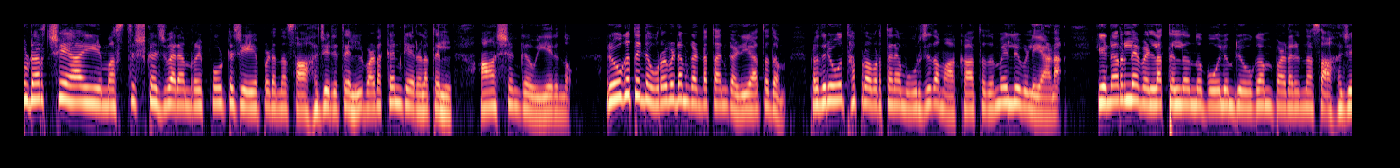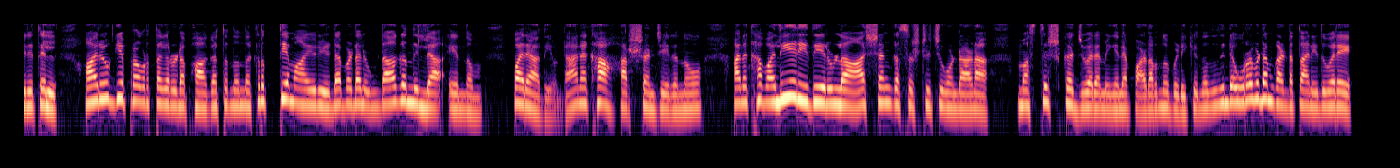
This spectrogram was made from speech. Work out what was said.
തുടർച്ചയായി മസ്തിഷ്ക ജ്വരം റിപ്പോർട്ട് ചെയ്യപ്പെടുന്ന സാഹചര്യത്തിൽ വടക്കൻ കേരളത്തിൽ ആശങ്ക ഉയരുന്നു. രോഗത്തിന്റെ ഉറവിടം കണ്ടെത്താൻ കഴിയാത്തതും പ്രതിരോധ പ്രവർത്തനം ഊർജിതമാക്കാത്തതും വെല്ലുവിളിയാണ്. കിണറിലെ വെള്ളത്തിൽ നിന്ന് പോലും രോഗം പടരുന്ന സാഹചര്യത്തിൽ ആരോഗ്യ പ്രവർത്തകരുടെ ഭാഗത്തുനിന്ന് കൃത്യമായൊരു ഇടപെടൽ ഉണ്ടാകുന്നില്ല എന്നും പരാതിയുണ്ട്. അനഘ ഹർഷൻ ചേരുന്നു. അനഘ വലിയ രീതിയിലുള്ള ആശങ്ക സൃഷ്ടിച്ചുകൊണ്ടാണ് മസ്തിഷ്ക ജ്വരം ഇങ്ങനെ പടർന്നു പിടിക്കുന്നത്. ഇതിന്റെ ഉറവിടം കണ്ടെത്താൻ ഇതുവരെ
